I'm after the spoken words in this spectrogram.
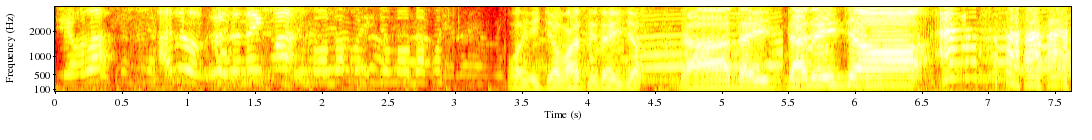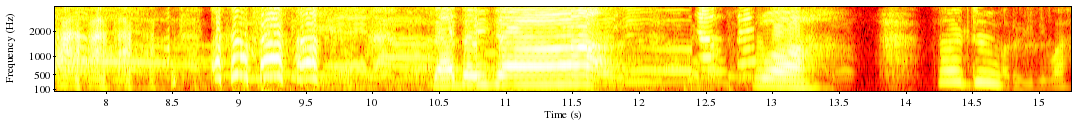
Ya Allah. Aduh, gak bisa naik, Pak. Hijau meledak nih, hijau meledak nih. Wah hijau mati dah hijau. Dadah, hij- dadah hijau. Dadah hijau. Capek. Wah. Aduh, Aduh, ini mah.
